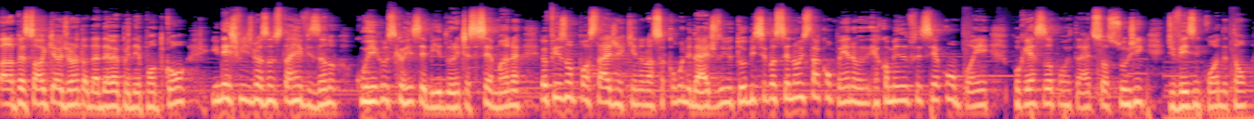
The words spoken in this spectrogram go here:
Fala pessoal, aqui é o Jonathan da DevAprender.com e neste vídeo nós vamos estar revisando currículos que eu recebi durante essa semana. Eu fiz uma postagem aqui na nossa comunidade do YouTube. Se você não está acompanhando, eu recomendo que você acompanhe, porque essas oportunidades só surgem de vez em quando, então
